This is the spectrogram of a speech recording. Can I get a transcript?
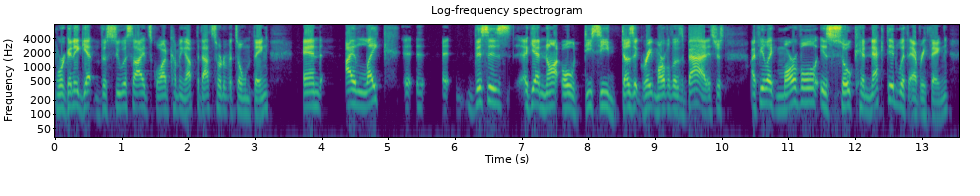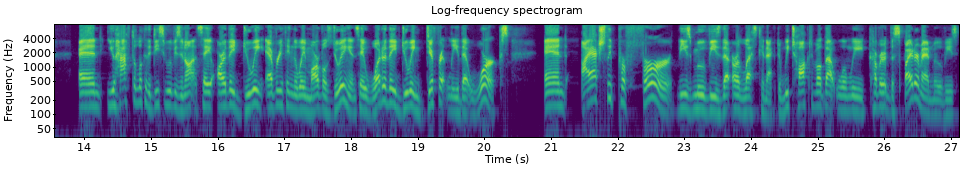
we're going to get the Suicide Squad coming up, but that's sort of its own thing. And I like uh, uh, this is again not oh DC does it great, Marvel does it bad. It's just I feel like Marvel is so connected with everything and you have to look at the DC movies and not say, are they doing everything the way Marvel's doing it? And say, what are they doing differently that works? And I actually prefer these movies that are less connected. We talked about that when we covered the Spider-Man movies.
